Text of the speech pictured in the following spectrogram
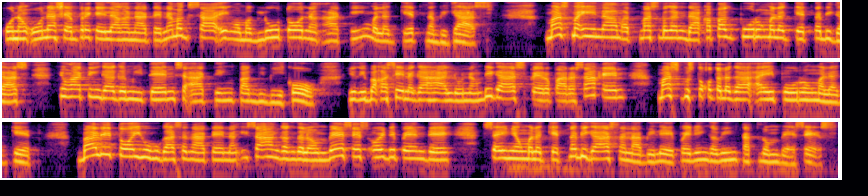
Unang-una, syempre kailangan natin na magsaing o magluto ng ating malagkit na bigas. Mas mainam at mas maganda kapag purong malagkit na bigas yung ating gagamitin sa ating pagbibiko. Yung iba kasi naghahalo ng bigas pero para sa akin, mas gusto ko talaga ay purong malagkit. Bali ito ay huhugasan natin ng isa hanggang dalawang beses or depende sa inyong malagkit na bigas na nabili. Pwedeng gawing tatlong beses.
